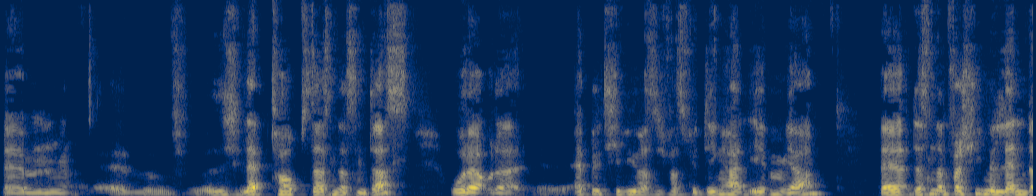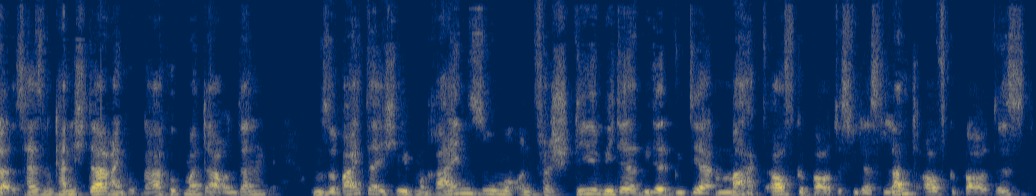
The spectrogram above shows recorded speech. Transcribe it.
ähm, äh, Laptops, das und das und das, oder oder Apple TV, was ich was für Dinge halt eben, ja. Äh, das sind dann verschiedene Länder. Das heißt, dann kann ich da reingucken. Ah, guck mal da. Und dann umso weiter ich eben reinzoome und verstehe, wie der, wie der, wie der Markt aufgebaut ist, wie das Land aufgebaut ist,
